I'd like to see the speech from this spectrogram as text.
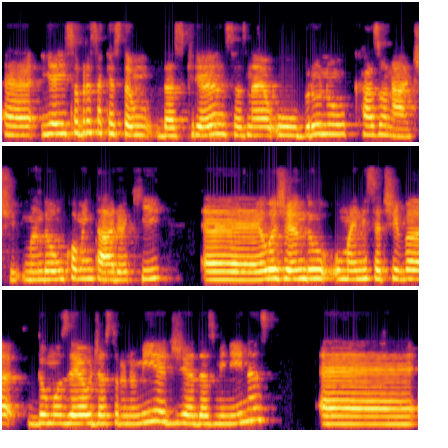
É, e aí, sobre essa questão das crianças, né, o Bruno Casonati mandou um comentário aqui é, elogiando uma iniciativa do Museu de Astronomia, Dia das Meninas, é,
